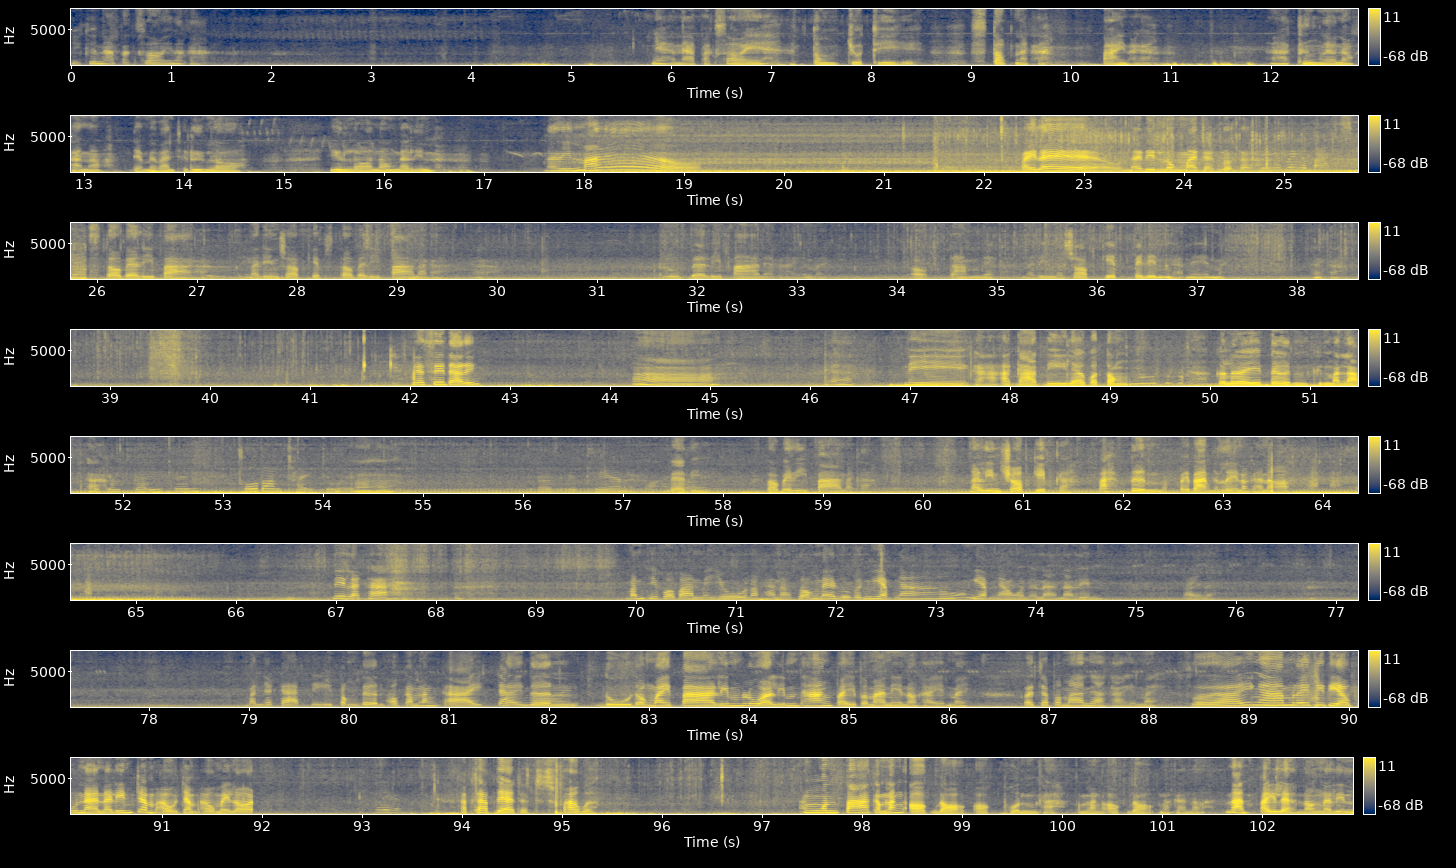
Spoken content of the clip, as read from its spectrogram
นี่คือหน้าปากซอยนะคะ เนี่ยหน้าปากซอยตรงจุดที่สต็อปนะคะ ป้ายนะคะถึงแล้วเนาะค่ะเนาะเดี๋ยวแม่บ้านจะยืนรอ ยืนรอน้องนาริน นารินมาแล้ว ไปแล้ว นาดินลงมาจากรถแล้วสตรอเบอรี่ปลาค่ะนาดินชอบเก็บสตรอเบอรี่ปลานะคะลูกเบอรี่ปลาเนี่ยค่ะ เห็นไหมออกตามเนี่ยค่ะนาดินก็ชอบเก็บไปเล่นค่ะเห็นไหมนะคะ Let's see darling อ่าอะนี่ ค่ะอากาศดีแล้วก็ต้อง ก็เลยเดินขึ้นมาหลับค่ะ Like a funny thing? Hold on tight to it อือฮึ because it can fly. เบรี่สตรอเบอรี่ปลานะคะนารินชอบเก็บค่ะไปเดินไปบ้านกันเลยเนาะค่ะเนาะนี่แหละค่ะวันที่พอบ้านไม่อยู่เนาะคะเนาะสองแม่ลูกก็เงียบเหงา เงียบเหงาเนี่ยนะนารินไปเลย บรรยากาศดีต้องเดินออกกำลังกายได้เดินดูดอกไม้ป่าริมรั้วริมทางไปประมาณนี้เนาะค่ะเห็นไหมก็จะประมาณเนี่ยค่ะเห็นไหมสวยงามเลยทีเดียวผู้นานารินจำเอาจำเอาไม่รอด Where? อับทับแดดฟลาวเวอร์องุ่นปลากำลังออกดอกออกผลค่ะกำลังออกดอกนะคะเนาะนั่นไปแล้วน้องนาริน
